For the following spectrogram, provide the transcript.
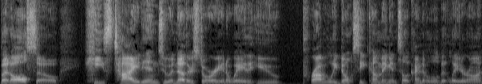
But also he's tied into another story in a way that you probably don't see coming until kind of a little bit later on.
